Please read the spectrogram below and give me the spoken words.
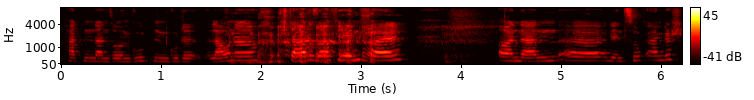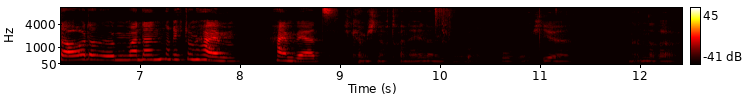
hatten dann so einen guten, gute Laune Status auf jeden Fall. Und dann äh, den Zug angeschaut und irgendwann dann Richtung Heim, heimwärts. Ich kann mich noch dran erinnern, wo, wo hier ein anderer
